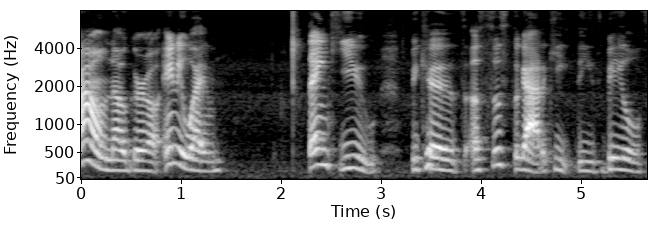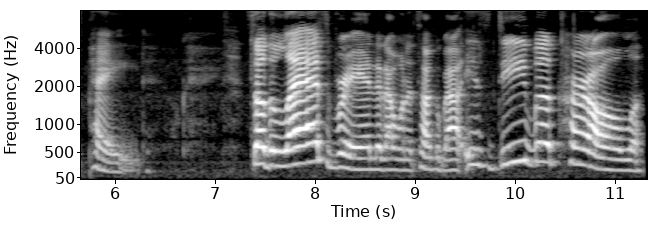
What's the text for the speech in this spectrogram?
I don't know, girl. Anyway, thank you because a sister got to keep these bills paid. So the last brand that I want to talk about is DevaCurl.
